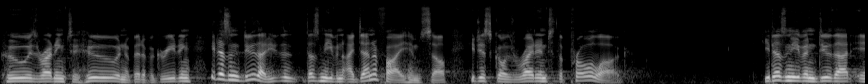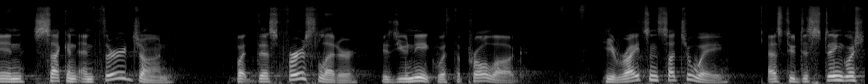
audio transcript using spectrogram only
who is writing to who, and a bit of a greeting. He doesn't do that. He doesn't even identify himself, he just goes right into the prologue. He doesn't even do that in 2nd and 3rd John. But this first letter is unique with the prologue. He writes in such a way as to distinguish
